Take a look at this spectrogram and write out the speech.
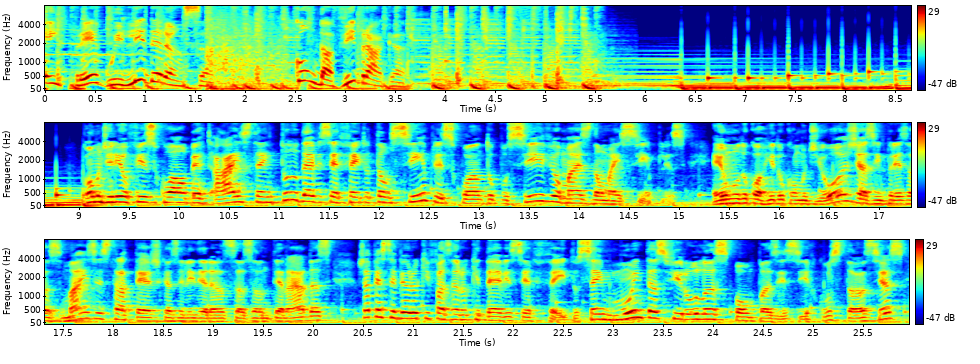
Emprego e Liderança, com Davi Braga. Como diria o físico Albert Einstein, tudo deve ser feito tão simples quanto possível, mas não mais simples. Em um mundo corrido como o de hoje, as empresas mais estratégicas e lideranças antenadas já perceberam que fazer o que deve ser feito, sem muitas firulas, pompas e circunstâncias,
